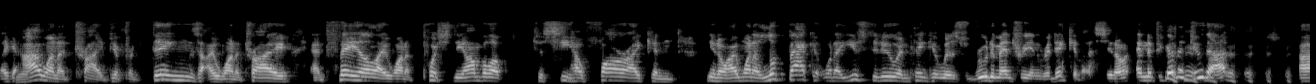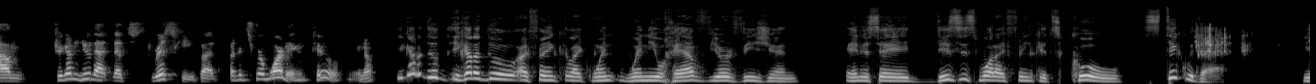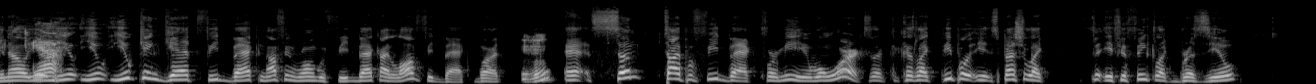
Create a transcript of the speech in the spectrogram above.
Like, yeah. I want to try different things. I want to try and fail. I want to push the envelope to see how far I can, you know, I want to look back at what I used to do and think it was rudimentary and ridiculous, you know. And if you're going to do that, um, if you're going to do that, that's risky, but but it's rewarding too. You know, you got to do you got to do. I think like when when you have your vision and you say this is what I think it's cool, stick with that. You know, you, yeah. you you you can get feedback. Nothing wrong with feedback. I love feedback, but mm-hmm. uh, some type of feedback for me it won't work because like people, especially like if you think like Brazil,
